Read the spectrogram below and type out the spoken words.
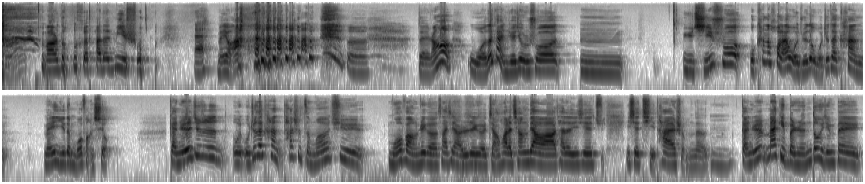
毛泽东和他的秘书，哎，没有啊。嗯，对。然后我的感觉就是说，嗯，与其说我看到后来，我觉得我就在看梅姨的模仿秀，感觉就是我我就在看她是怎么去。模仿这个撒切尔的这个讲话的腔调啊，他的一些一些体态什么的，嗯，感觉 Maggie 本人都已经被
